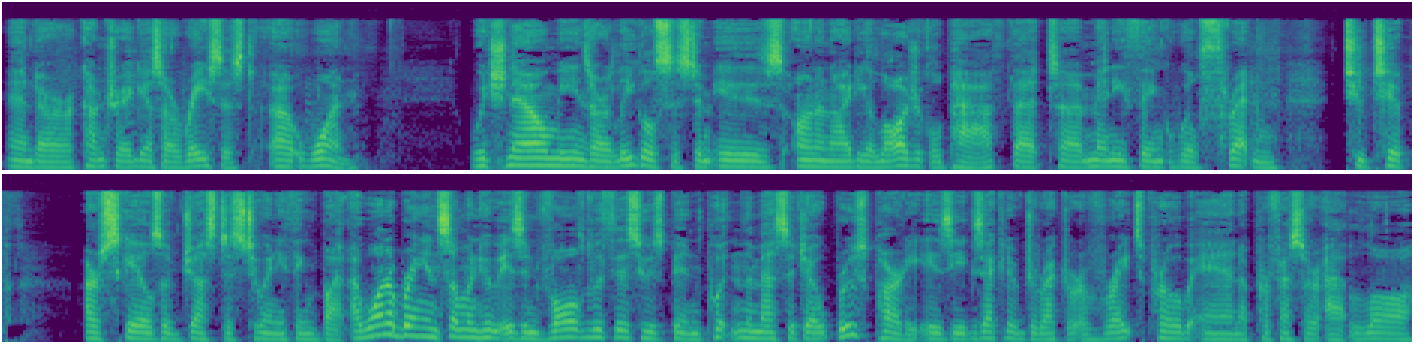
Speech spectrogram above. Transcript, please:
and our country, I guess, are racist, uh, won, which now means our legal system is on an ideological path that uh, many think will threaten to tip our scales of justice to anything but. I want to bring in someone who is involved with this, who's been putting the message out. Bruce Pardy is the executive director of Rights Probe and a professor at law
